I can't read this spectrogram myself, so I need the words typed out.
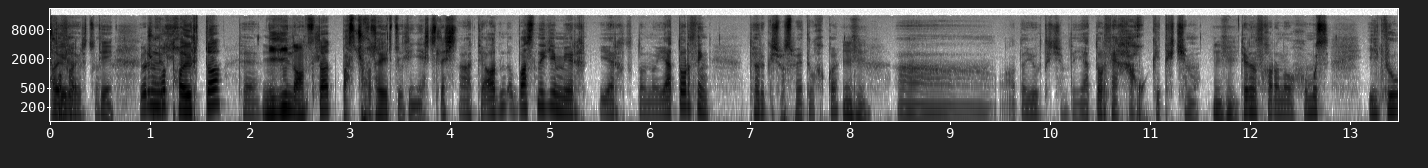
хоёр тийм. Чухал хоёртоо нэгийг онцлоод бас чухал хоёр зүйлийг ярьчлаа шүү. Аа тийм. Бас нэг юм ярих ярих тутам нөө ядуурлын тойрог гэж бас байдаг байхгүй. Аа одоо юу гэдэг юм бэ? Ядуурлын хавх гэдэг ч юм уу. Тэр нь болохоор нөгөө хүмүүс илүү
